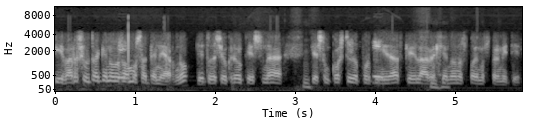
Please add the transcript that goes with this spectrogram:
y va a resultar que no los vamos a tener, ¿no? Y entonces yo creo que es una que es un coste de oportunidad que la región no nos podemos permitir.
